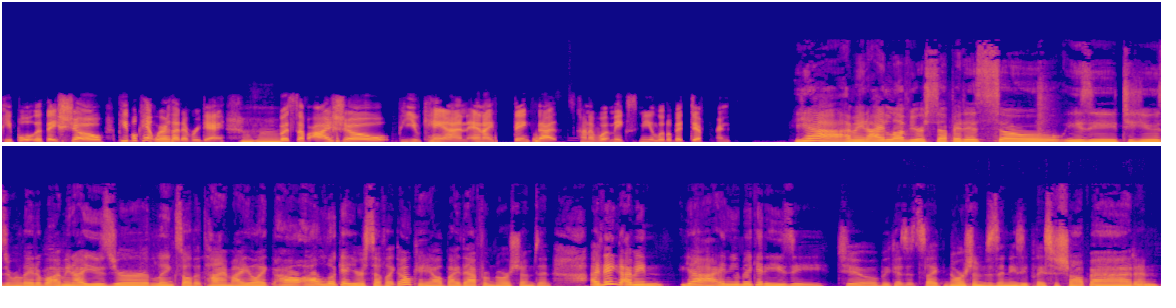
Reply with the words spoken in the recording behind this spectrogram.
people that they show people can't wear that every day Mhm. but stuff i show you can and i think that's kind of what makes me a little bit different Yeah, I mean, I love your stuff. It is so easy to use and relatable. I mean, I use your links all the time. I like, I'll, I'll look at your stuff like, okay, I'll buy that from Nordstrom's. And I think, I mean, yeah, and you make it easy too, because it's like Nordstrom's is an easy place to shop at. And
